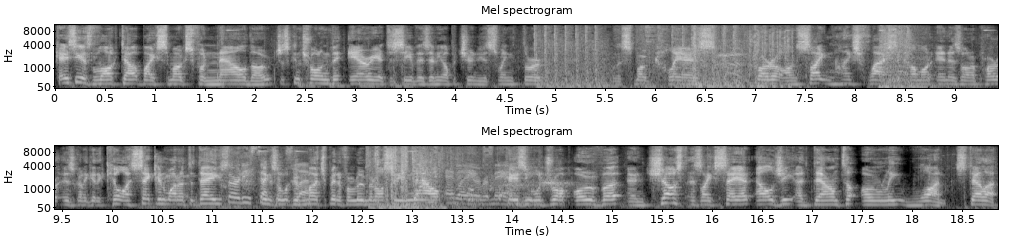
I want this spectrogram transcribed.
KZ is locked out by smokes for now, though, just controlling the area to see if there's any opportunity to swing through. When the smoke clears, Proto on site. Nice flash to come on in as well. Proto is going to get a kill. A second one of today's. Things are looking left. much better for Luminosity now. KZ will drop over, and just as I say it, LG are down to only one. Stellar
